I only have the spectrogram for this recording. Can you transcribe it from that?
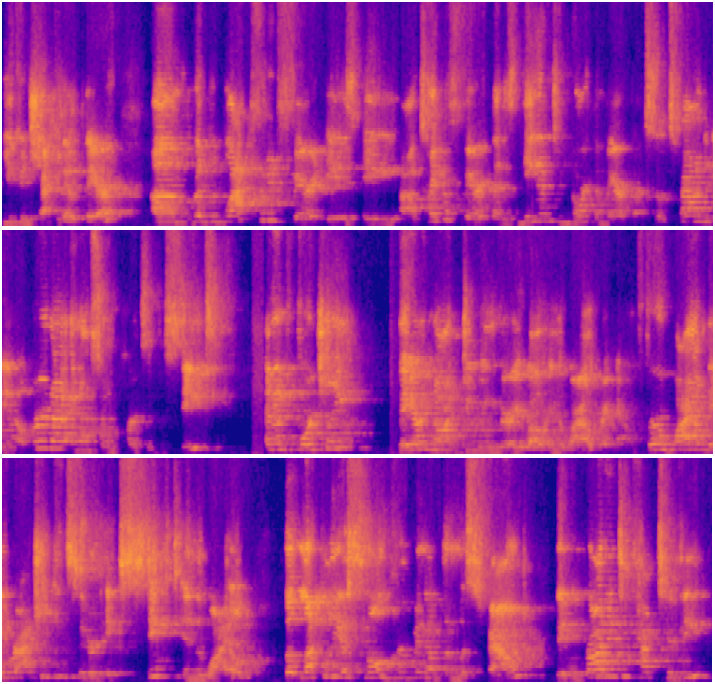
you can check it out there. Um, but the black-footed ferret is a uh, type of ferret that is native to North America. So it's found in Alberta and also in parts of the States. And unfortunately, they are not doing very well in the wild right now. For a while, they were actually considered extinct in the wild, but luckily a small grouping of them was found. They were brought into captivity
